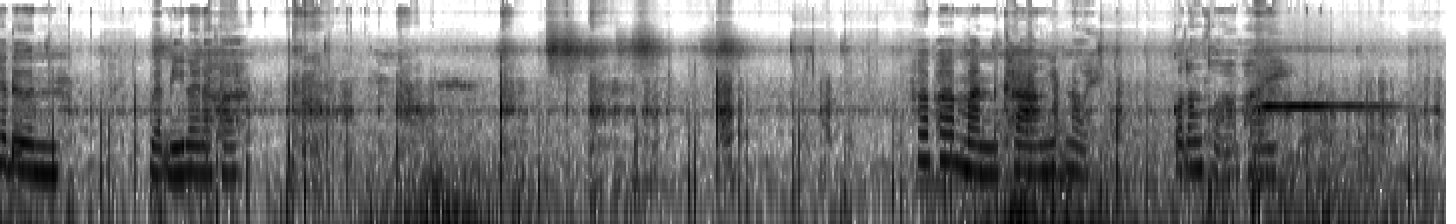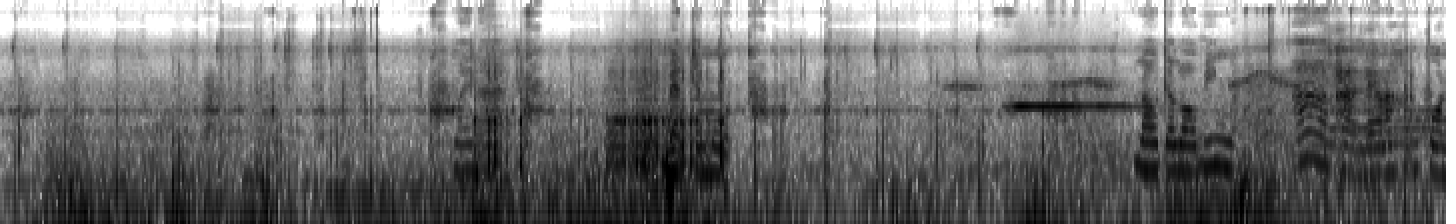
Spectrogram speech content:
จะเดินแบบนี้เลยนะคะ ถ้าภาพมันค้างนิดหน่อย ก็ต้องขออภัย ไม่นะ แบตจะหมด เราจะรอวิ่งอ่าผ่านแล้วนะคะทุกคน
